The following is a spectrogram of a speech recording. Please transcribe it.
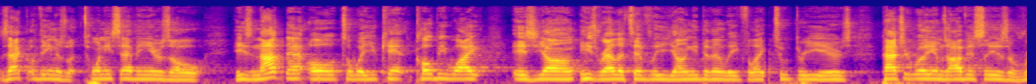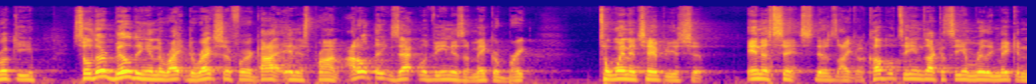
Zach LaVine is what 27 years old. He's not that old to where you can't. Coby White is young. He's relatively young. He's been in the league for like two, three years. Patrick Williams obviously is a rookie. So they're building in the right direction for a guy in his prime. I don't think Zach LaVine is a make or break to win a championship. In a sense, there's like a couple teams I can see him really making,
